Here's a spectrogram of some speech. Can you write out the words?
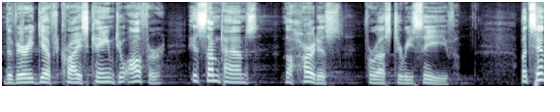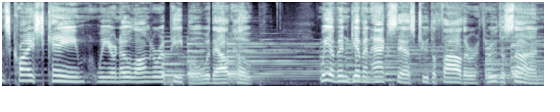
the very gift Christ came to offer is sometimes the hardest for us to receive. But since Christ came, we are no longer a people without hope. We have been given access to the Father through the Son,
